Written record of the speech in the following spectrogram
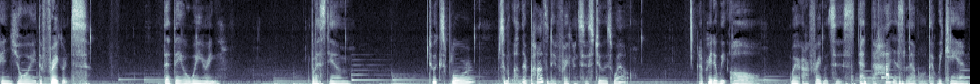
enjoy the fragrance that they are wearing. Bless them to explore some other positive fragrances too, as well. I pray that we all wear our fragrances at the highest level that we can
